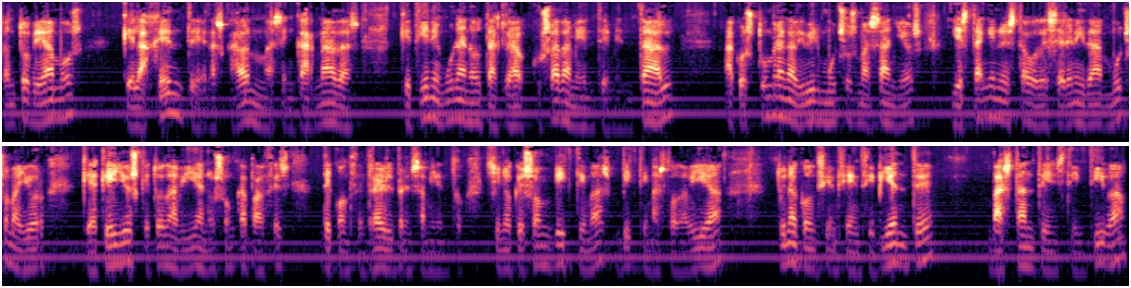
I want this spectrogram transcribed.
Tanto veamos que la gente, las almas encarnadas que tienen una nota acusadamente mental, acostumbran a vivir muchos más años y están en un estado de serenidad mucho mayor que aquellos que todavía no son capaces de concentrar el pensamiento, sino que son víctimas, víctimas todavía, de una conciencia incipiente, bastante instintiva,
